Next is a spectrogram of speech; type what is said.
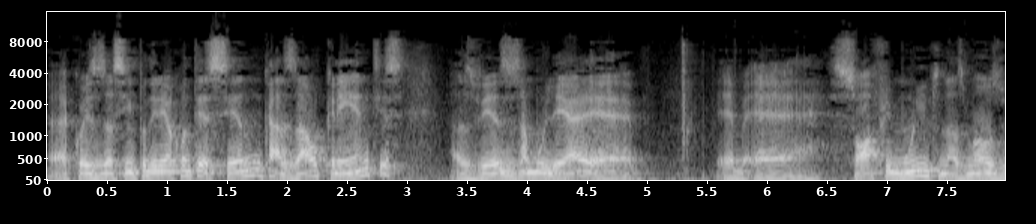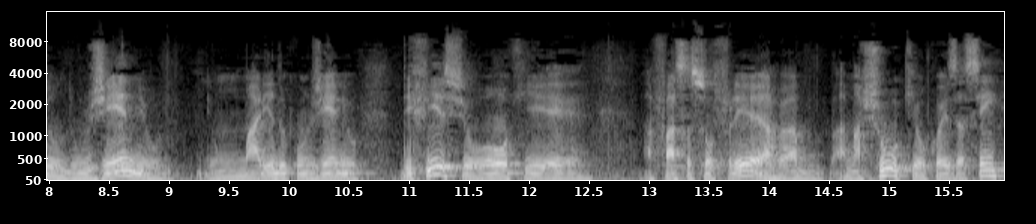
Ah, coisas assim poderiam acontecer num casal crentes, às vezes a mulher é é, é, sofre muito nas mãos de um gênio, de um marido com um gênio difícil, ou que a faça sofrer, a, a, a, machuque ou coisa assim,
